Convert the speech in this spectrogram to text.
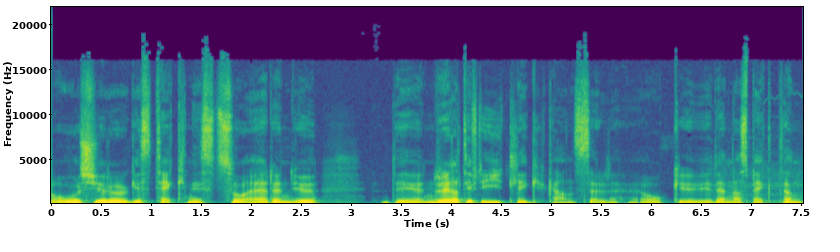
och kirurgiskt tekniskt så är den ju det är en relativt ytlig cancer och eh, i den aspekten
